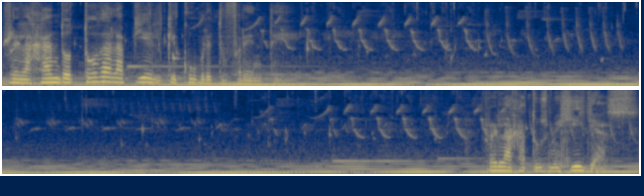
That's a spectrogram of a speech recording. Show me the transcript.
relajando toda la piel que cubre tu frente. Relaja tus mejillas.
